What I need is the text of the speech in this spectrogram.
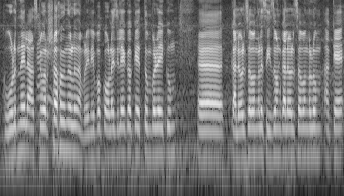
സ്കൂളിൽ നിന്ന് ലാസ്റ്റ് വർഷമാകുന്നുള്ളൂ നമ്മൾ ഇനിയിപ്പോൾ കോളേജിലേക്കൊക്കെ എത്തുമ്പോഴേക്കും കലോത്സവങ്ങൾ സീസൺ കലോത്സവങ്ങളും ഒക്കെ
